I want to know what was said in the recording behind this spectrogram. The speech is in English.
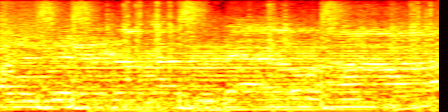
partisan, I'm passing down.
